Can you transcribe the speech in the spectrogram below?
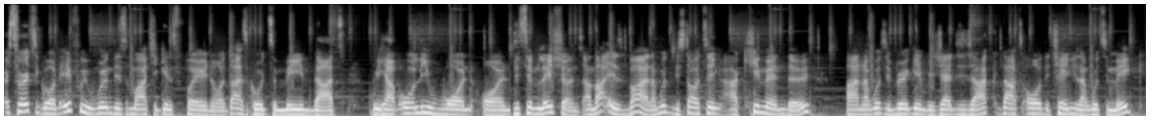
I swear to God, if we win this match against Feyenoord, that's going to mean that we have only won on the simulations, and that is bad. I'm going to be starting Akimendo, and I'm going to bring in Jack. That's all the changes I'm going to make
